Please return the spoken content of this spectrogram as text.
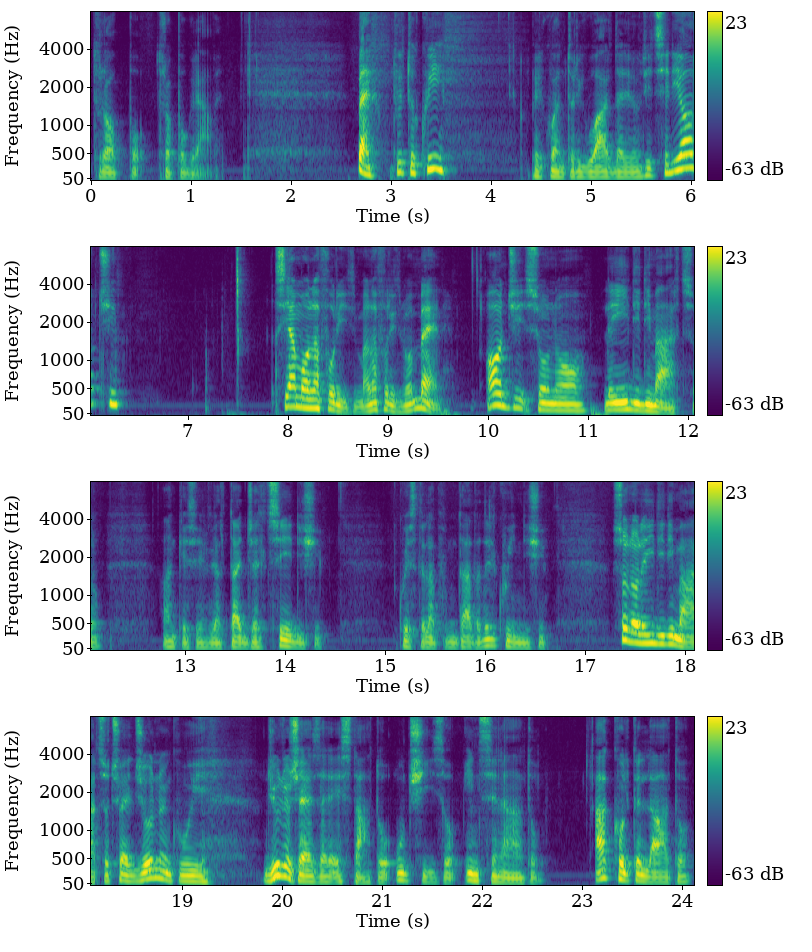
troppo, troppo grave. Beh, tutto qui per quanto riguarda le notizie di oggi. Siamo all'aforismo. L'aforismo, bene, Oggi sono le Idi di marzo, anche se in realtà è già il 16, questa è la puntata del 15. Sono le Idi di marzo, cioè il giorno in cui Giulio Cesare è stato ucciso in Senato, accoltellato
